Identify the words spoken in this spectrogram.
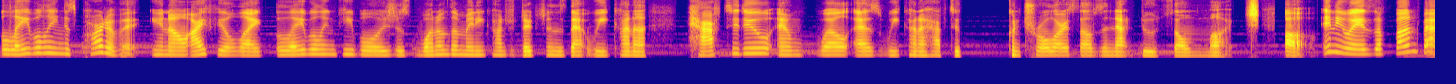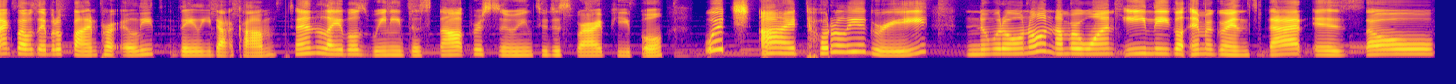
labeling is part of it. You know, I feel like labeling people is just one of the many contradictions that we kind of have to do, and well as we kind of have to control ourselves and not do so much of. Anyways, the fun facts I was able to find per elitedaily.com 10 labels we need to stop pursuing to describe people, which I totally agree. Numero uno, number one, illegal immigrants. That is so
